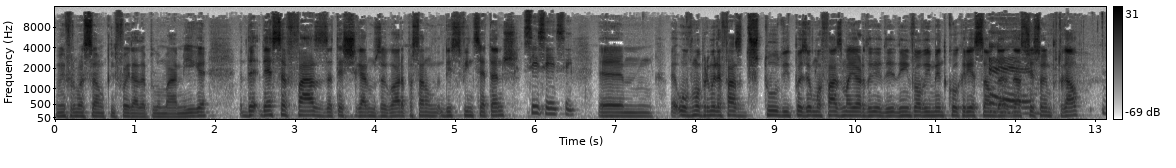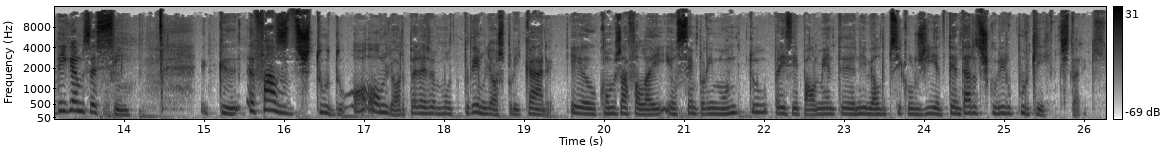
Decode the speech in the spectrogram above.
uma informação que lhe foi dada por uma amiga. De, dessa fase até chegarmos agora, passaram, disse, 27 anos? Sim, sim, sim. Uh, houve uma primeira fase de estudo e depois uma fase maior de, de, de envolvimento com a criação uh, da, da eh, associação em Portugal? Digamos assim que a fase de estudo, ou melhor, para poder melhor explicar, eu, como já falei, eu sempre li muito, principalmente a nível de psicologia, de tentar descobrir o porquê de estar aqui.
